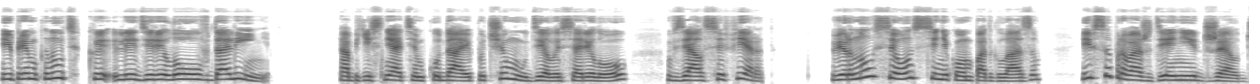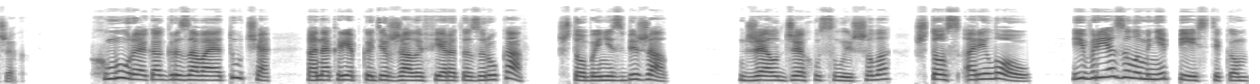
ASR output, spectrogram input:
и примкнуть к леди Рилоу в долине. Объяснять им, куда и почему делась Арилоу, взялся Ферret. Вернулся он с синяком под глазом и в сопровождении Джелджах. Хмурая, как грозовая туча, она крепко держала Феррета за рукав, чтобы не сбежал. Джел Джех услышала, что с Арилоу, и врезала мне пестиком.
